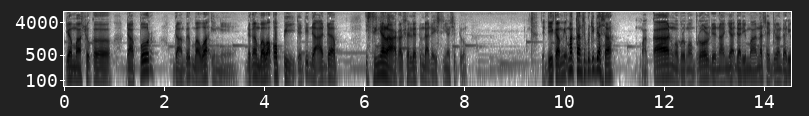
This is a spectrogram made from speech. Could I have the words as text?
Dia masuk ke dapur udah ambil bawa ini dengan bawa kopi. Jadi nggak ada istrinya lah kalau saya lihat tuh nggak ada istrinya situ. Jadi kami makan seperti biasa. Makan, ngobrol-ngobrol, dia nanya dari mana, saya bilang dari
